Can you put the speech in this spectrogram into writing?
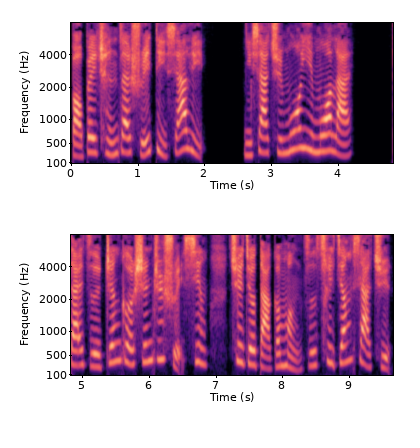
宝贝沉在水底下里，你下去摸一摸来。”呆子真个深知水性，却就打个猛子淬将下去。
